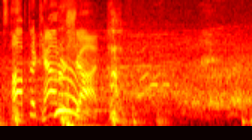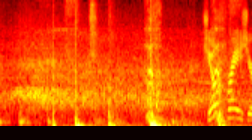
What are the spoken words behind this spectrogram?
Ray popped a counter shot. Joe Frazier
